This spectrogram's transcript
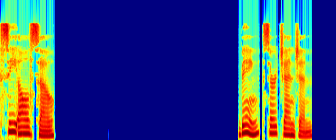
See also Bing search engine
